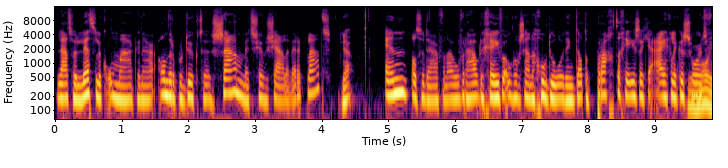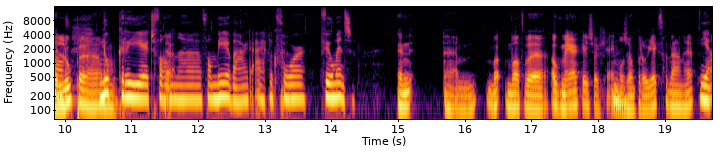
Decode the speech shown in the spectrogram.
laten we letterlijk ommaken naar andere producten samen met sociale werkplaats. Ja. En wat we daarvan overhouden, geven ook nog eens aan een goed doel. Ik denk dat het prachtige is dat je eigenlijk een Een soort van loop. eh, loop creëert van, Ja. eh, van meerwaarde eigenlijk Ja. voor veel mensen. En ehm, wa- wat we ook merken is, als je eenmaal Mhm. zo'n project gedaan hebt, Ja,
